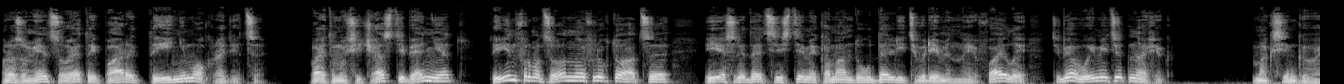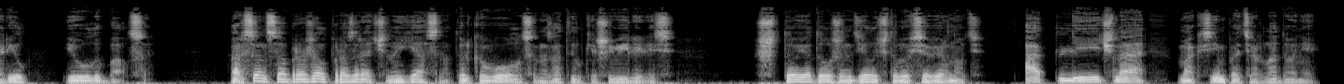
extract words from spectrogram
Разумеется, у этой пары ты не мог родиться. Поэтому сейчас тебя нет. Ты информационная флюктуация, и если дать системе команду удалить временные файлы, тебя выметит нафиг. Максим говорил и улыбался. Арсен соображал прозрачно и ясно, только волосы на затылке шевелились. Что я должен делать, чтобы все вернуть? Отлично! Максим потер ладони.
